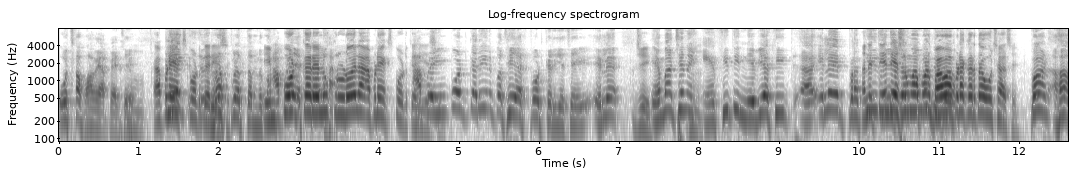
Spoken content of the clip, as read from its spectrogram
ઓછા ભાવે આપે છે. આપણે એક્સપોર્ટ કરીએ છીએ. ઇમ્પોર્ટ કરેલું ક્રૂડ ઓઇલ આપણે એક્સપોર્ટ કરીએ આપણે ઇમ્પોર્ટ કરીને પછી એક્સપોર્ટ કરીએ છીએ. એટલે એમાં છે ને 80 થી 89 એટલે પ્રતિ અને તે દેશોમાં પણ ભાવ. આપણા કરતા ઓછા છે. પણ હા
